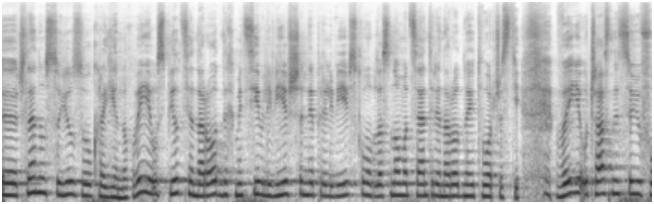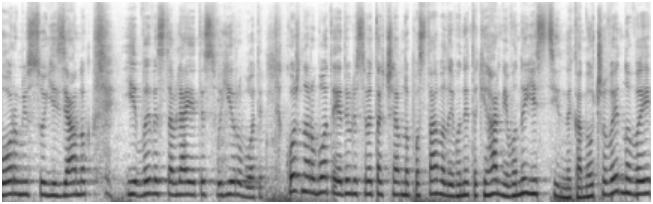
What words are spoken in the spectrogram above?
е, членом Союзу Українок, ви є у спілці народних митців Львівщини при Львівському обласному центрі народної творчості. Ви є учасницею форумів суєзянок і ви виставляєте свої роботи. Кожна робота, я дивлюся, ви так чемно поставили, і вони такі гарні, вони є цінниками. Очевидно, ви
